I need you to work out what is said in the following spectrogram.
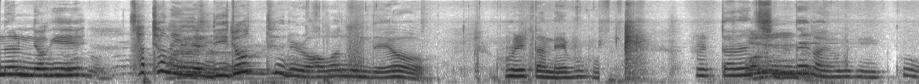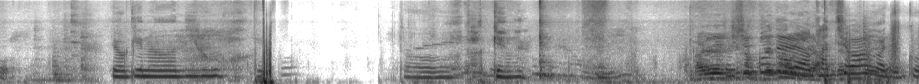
오늘은 여기 사천에 있는 리조트를 와봤는데요. 어, 일단 내부 보- 일단은 침대가 여기 있고 여기는 이런 거 있고 저 밖에는 저 식구들이랑 같이 와가지고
